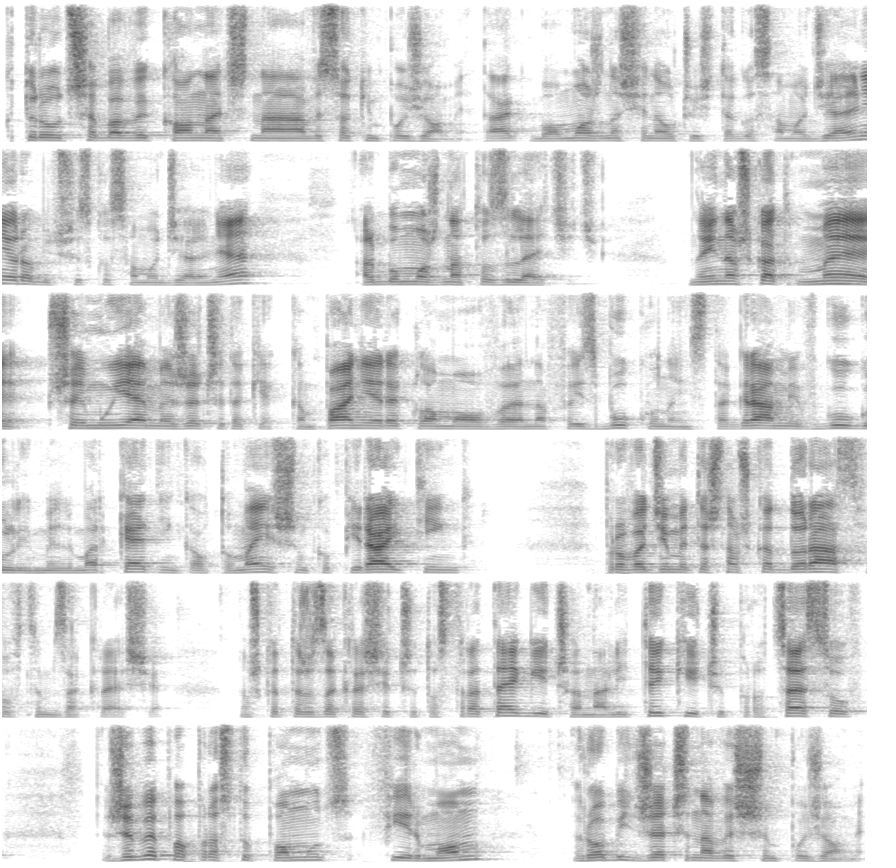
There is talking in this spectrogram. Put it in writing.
którą trzeba wykonać na wysokim poziomie, tak? Bo można się nauczyć tego samodzielnie, robić wszystko samodzielnie, albo można to zlecić. No i na przykład my przejmujemy rzeczy takie jak kampanie reklamowe na Facebooku, na Instagramie, w Google, email marketing, automation, copywriting. Prowadzimy też na przykład doradztwo w tym zakresie. Na przykład też w zakresie czy to strategii, czy analityki, czy procesów, żeby po prostu pomóc firmom robić rzeczy na wyższym poziomie.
